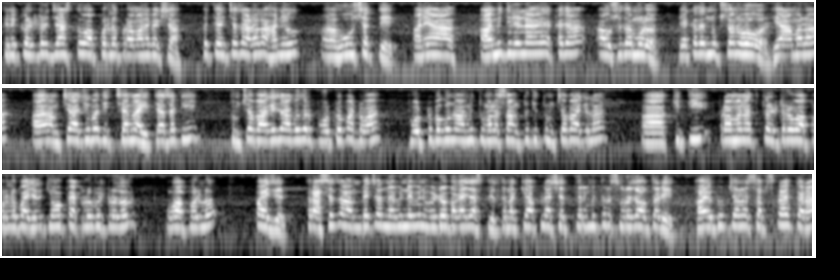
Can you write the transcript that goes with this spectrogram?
त्याने कल्टर जास्त वापरलं प्रमाणापेक्षा तर त्यांच्या झाडाला हानी होऊ होऊ शकते. आणि आम्ही दिलेल्या एखाद्या औषधामुळं एखादं नुकसान व्हावं हे आम्हाला आमची अजिबात इच्छा नाही. त्यासाठी तुमच्या बागेच्या अगोदर फोटो पाठवा. फोटो बघून आम्ही तुम्हाला सांगतो की तुमच्या बागेला किती प्रमाणात कल्टर वापरलं पाहिजे किंवा पॅक्लोपेट्रोझॉल वापरलं पाहिजे. तर अशाच आंब्याच्या नवीन नवीन व्हिडिओ बघायचे असतील तर नक्की आपल्या शेतकरी मित्र सूरज अवताडे हा युट्यूब चॅनल सबस्क्राईब करा.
